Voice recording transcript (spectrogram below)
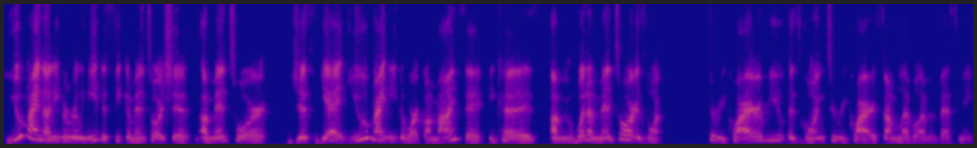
you might not even really need to seek a mentorship a mentor just yet. You might need to work on mindset because um what a mentor is going to require of you is going to require some level of investment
